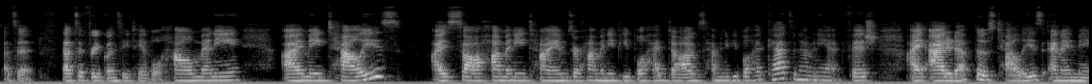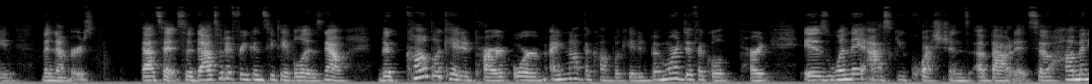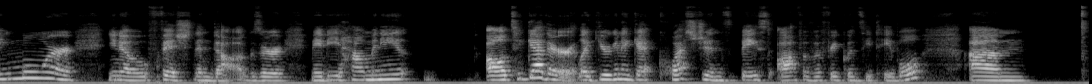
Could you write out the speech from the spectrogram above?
That's it. That's a frequency table. How many I made tallies. I saw how many times or how many people had dogs, how many people had cats, and how many had fish. I added up those tallies and I made the numbers. That's it. So that's what a frequency table is. Now, the complicated part, or not the complicated, but more difficult part is when they ask you questions about it. So how many more, you know, fish than dogs, or maybe how many all together? Like you're going to get questions based off of a frequency table. Um,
